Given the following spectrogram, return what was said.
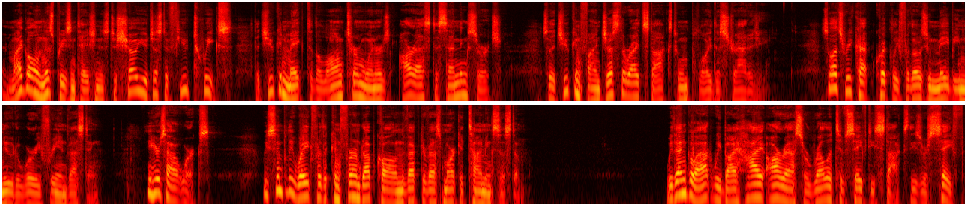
And my goal in this presentation is to show you just a few tweaks that you can make to the long-term winners RS descending search so that you can find just the right stocks to employ this strategy. So let's recap quickly for those who may be new to worry-free investing. Here's how it works we simply wait for the confirmed up call in the VectorVest market timing system. We then go out, we buy high RS or relative safety stocks. These are safe,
